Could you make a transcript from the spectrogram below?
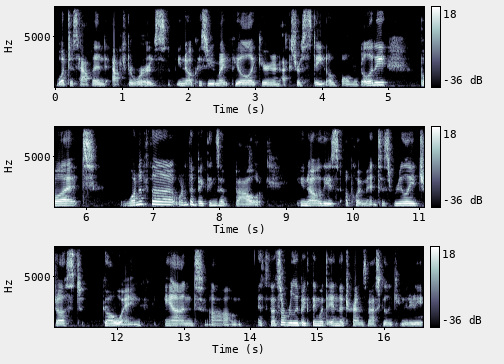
what just happened afterwards, you know, because you might feel like you're in an extra state of vulnerability. But one of the one of the big things about you know these appointments is really just going and um, it's that's a really big thing within the trans masculine community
